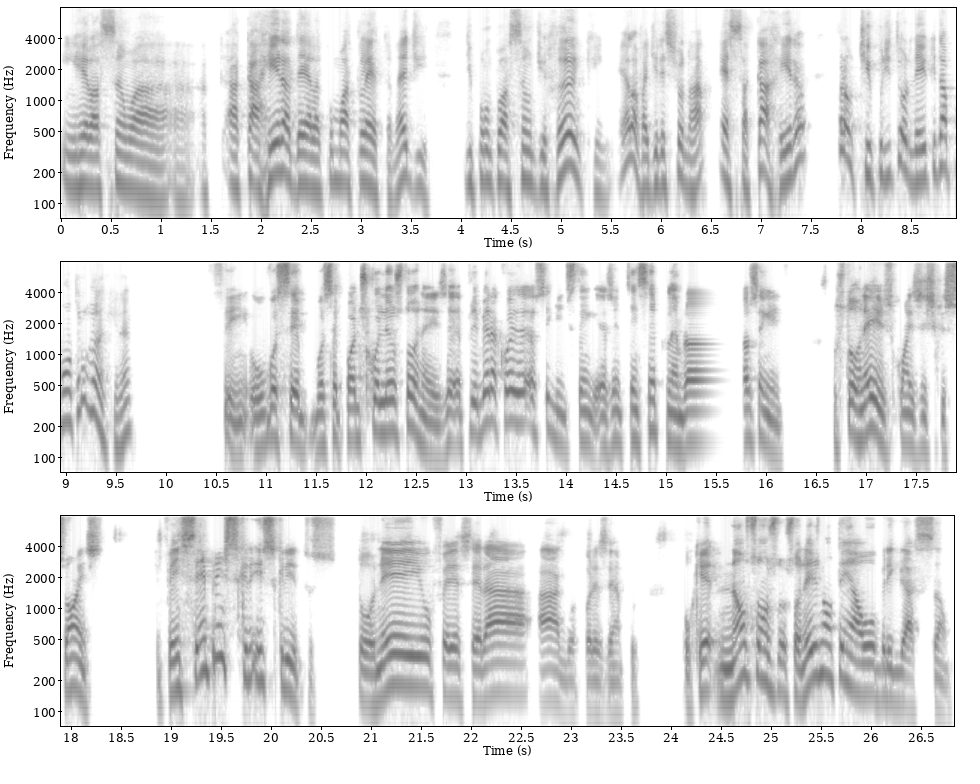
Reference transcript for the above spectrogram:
em relação à carreira dela como atleta, né, de, de pontuação de ranking, ela vai direcionar essa carreira para o tipo de torneio que dá ponto no ranking, né? Sim, ou você, você pode escolher os torneios. A primeira coisa é o seguinte: tem, a gente tem sempre que lembrar o seguinte: os torneios com as inscrições vêm sempre inscritos. Torneio oferecerá água, por exemplo. Porque não são os torneios não têm a obrigação,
